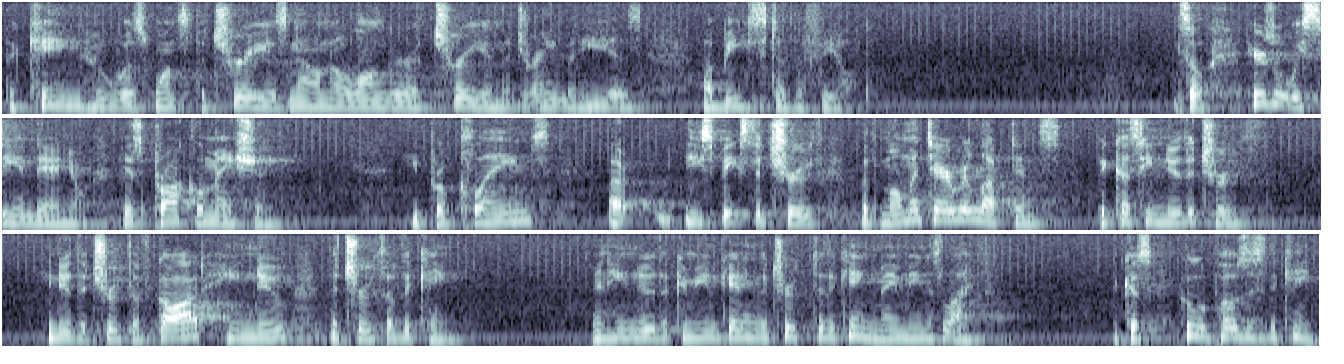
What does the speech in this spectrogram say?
the king who was once the tree is now no longer a tree in the dream, but he is a beast of the field. So here's what we see in Daniel his proclamation. He proclaims, uh, he speaks the truth with momentary reluctance because he knew the truth. He knew the truth of God, he knew the truth of the king. And he knew that communicating the truth to the king may mean his life. Because who opposes the king?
